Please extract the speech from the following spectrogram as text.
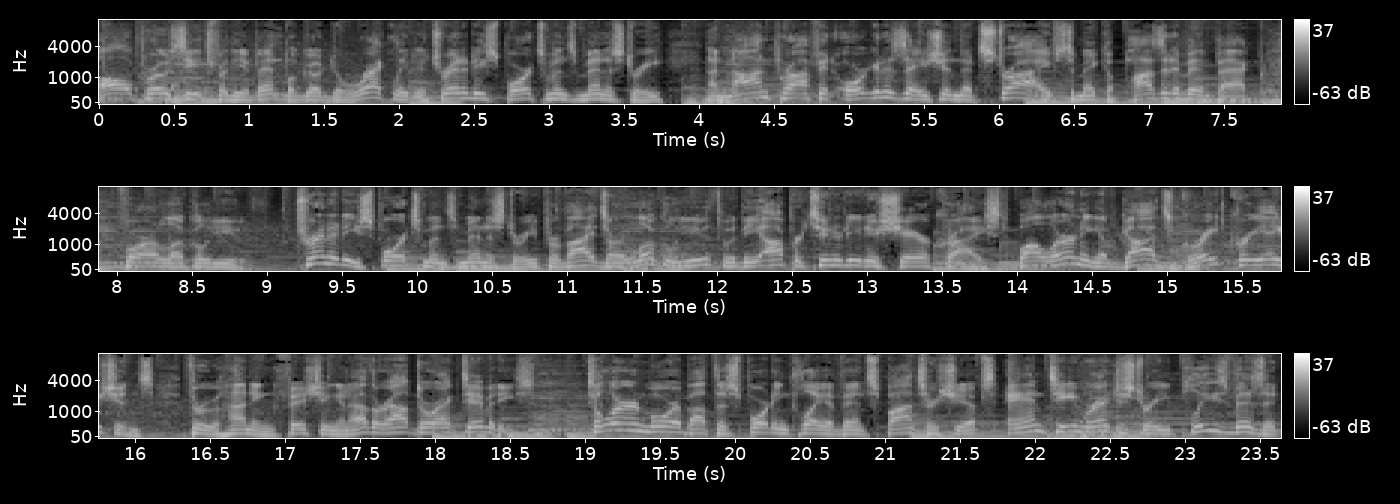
All proceeds for the event will go directly to Trinity Sportsman's Ministry, a nonprofit organization that strives to make a positive impact for our local youth. Trinity Sportsman's Ministry provides our local youth with the opportunity to share Christ while learning of God's great creations through hunting, fishing, and other outdoor activities. To learn more about the Sporting Clay event sponsorships and team registry, please visit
